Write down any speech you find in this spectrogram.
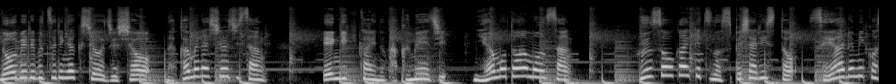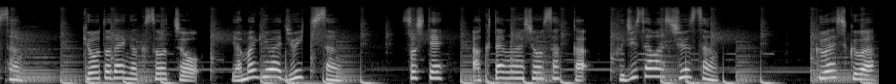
ノーベル物理学賞受賞中村修二さん。演劇界の革命児宮本亞門さん。紛争解決のスペシャリスト瀬谷ルミ子さん。京都大学総長山際十一さん。そして芥川賞作家藤沢修さん。詳しくは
